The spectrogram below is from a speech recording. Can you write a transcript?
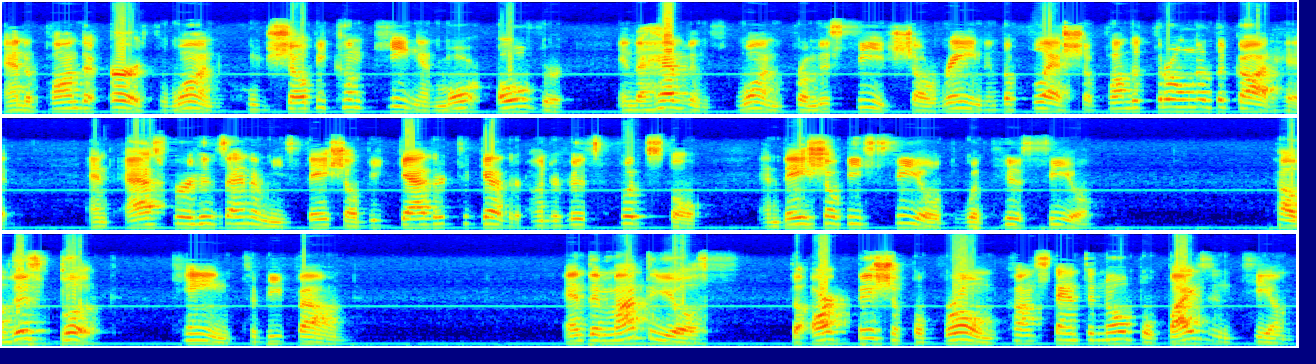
and upon the earth one whom shall become king, and moreover in the heavens one from his seed shall reign in the flesh upon the throne of the Godhead. And as for his enemies, they shall be gathered together under his footstool, and they shall be sealed with his seal. How this book came to be found. And Demetrius, the Archbishop of Rome, Constantinople, Byzantium,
